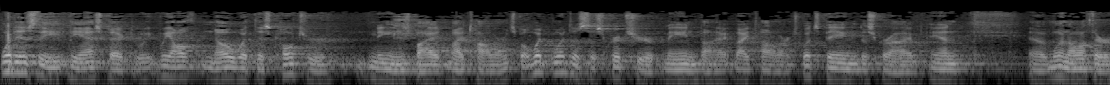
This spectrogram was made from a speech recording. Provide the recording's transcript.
What is the, the aspect? We, we all know what this culture means by, by tolerance, but what, what does the scripture mean by, by tolerance? What's being described? And Uh, one author,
